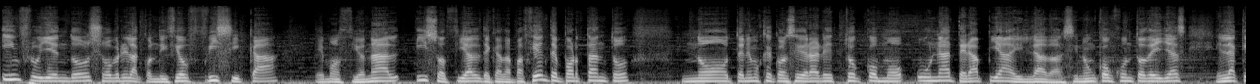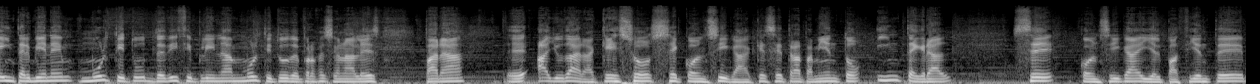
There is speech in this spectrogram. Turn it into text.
influyendo sobre la condición física, emocional y social de cada paciente. Por tanto, no tenemos que considerar esto como una terapia aislada, sino un conjunto de ellas en la que intervienen multitud de disciplinas, multitud de profesionales para eh, ayudar a que eso se consiga, a que ese tratamiento integral se consiga y el paciente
